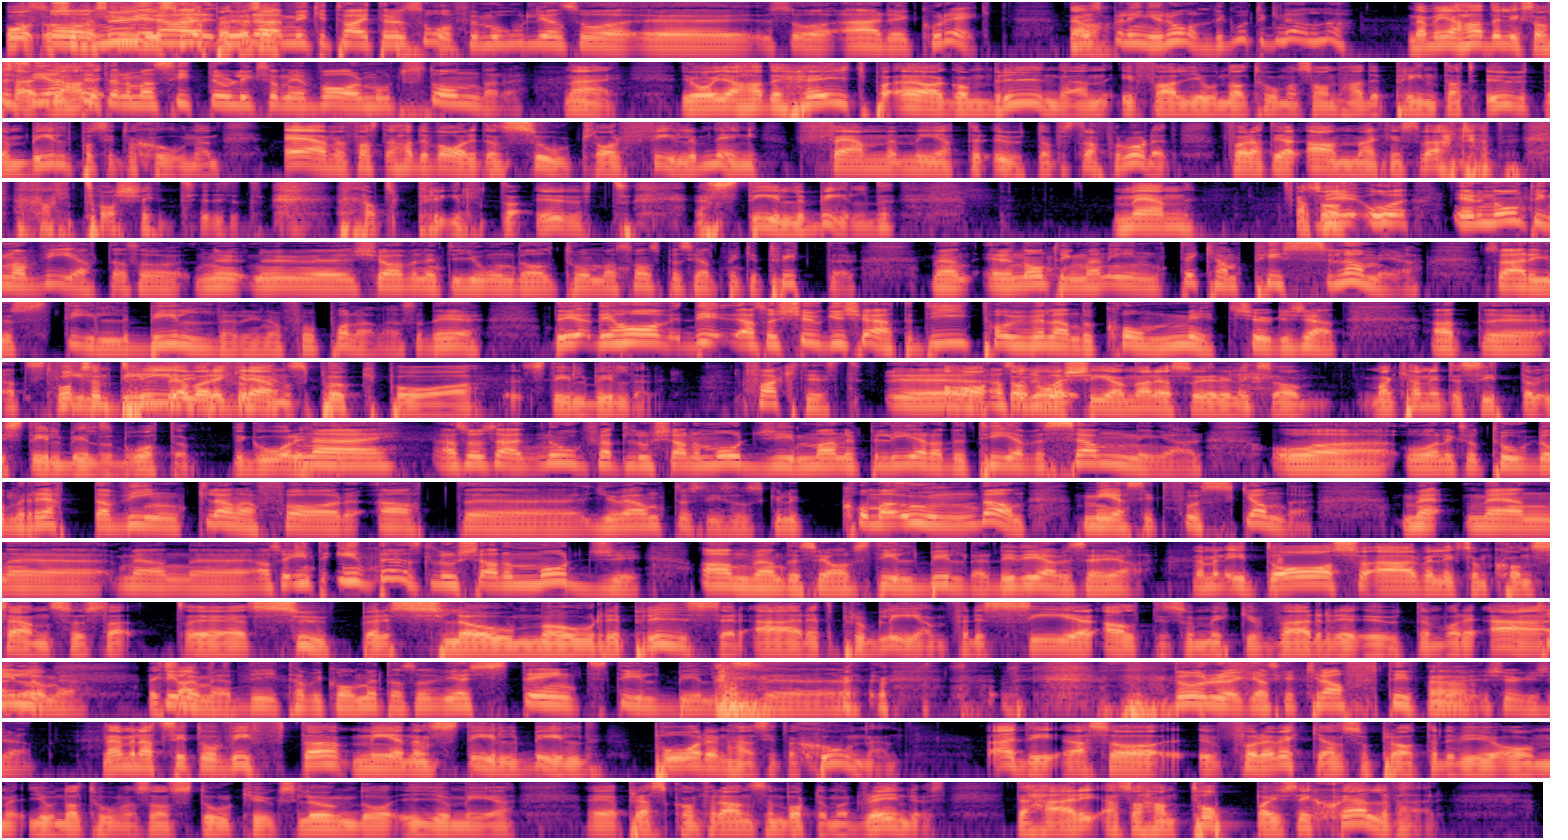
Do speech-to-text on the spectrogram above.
Och, alltså, och nu, är det här, svepet, nu är det här alltså- mycket tajtare än så, förmodligen så, eh, så är det korrekt. Men ja. det spelar ingen roll, det går inte att gnälla. Nej, men jag hade liksom Speciellt så här, jag hade... inte när man sitter och liksom är VAR-motståndare. Nej, jo jag hade höjt på ögonbrynen ifall Jon Dahl Tomasson hade printat ut en bild på situationen, även fast det hade varit en solklar filmning fem meter utanför straffområdet. För att det är anmärkningsvärt att han tar sig tid att printa ut en stillbild. Men Alltså, Det, och är det någonting man vet, alltså, nu, nu eh, kör väl inte Jon Dahl Tomasson speciellt mycket Twitter, men är det någonting man inte kan pyssla med så är det just stillbilder inom fotbollen. Alltså, det, det, det har, det, alltså 2021, dit har vi väl ändå kommit 2021. Att, eh, att stillbilder 2003 var det funkar. gränspuck på stillbilder. Faktiskt. Eh, 18 alltså, det år var- senare så är det liksom, man kan inte sitta i stillbildsbåten. Det går inte. Nej, alltså så här, nog för att Luciano Moggi manipulerade tv-sändningar och, och liksom tog de rätta vinklarna för att eh, Juventus liksom skulle komma undan med sitt fuskande. Men, men, eh, men eh, alltså inte, inte ens Luciano Moggi använde sig av stillbilder, det är det jag vill säga. Nej men idag så är väl liksom konsensus att eh, super slow-mo repriser är ett problem, för det ser alltid så mycket värre ut än vad det är. Till och med. Till Exakt. och med dit har vi kommit. Alltså, vi har stängt stillbilds eh, ganska kraftigt Ja. eh, 2021. Nej men att sitta och vifta med en stillbild på den här situationen. Det, alltså, förra veckan så pratade vi ju om Jon Dahl Tomassons storkukslugn då i och med eh, presskonferensen borta mot Rangers. Det här är, alltså han toppar ju sig själv här.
